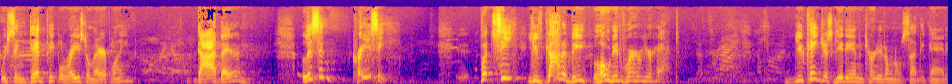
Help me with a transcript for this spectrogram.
We've seen dead people raised on the airplane, died there. Listen, crazy. But see, you've got to be loaded wherever you're at. You can't just get in and turn it on on Sunday, Dad.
